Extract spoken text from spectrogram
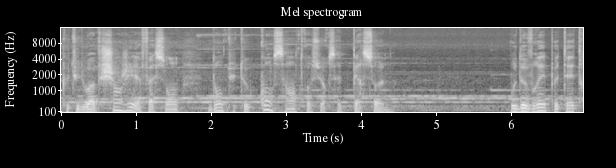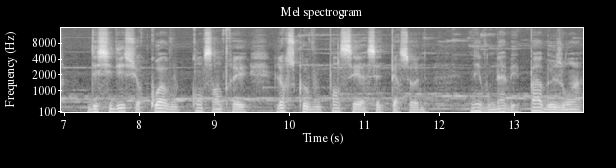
que tu doives changer la façon dont tu te concentres sur cette personne. Vous devrez peut-être décider sur quoi vous concentrer lorsque vous pensez à cette personne, mais vous n'avez pas besoin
